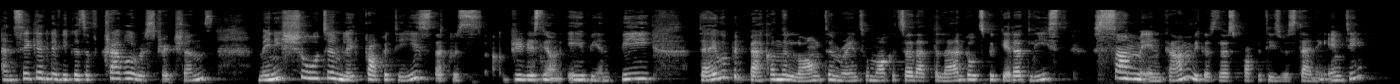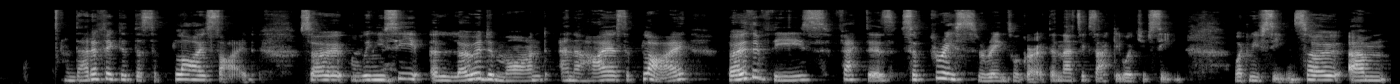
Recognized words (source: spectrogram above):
And secondly, because of travel restrictions, many short-term let properties that was previously on Airbnb, they were put back on the long-term rental market so that the landlords could get at least some income because those properties were standing empty. And that affected the supply side. So okay. when you see a lower demand and a higher supply, both of these factors suppress rental growth. And that's exactly what you've seen, what we've seen. So, um,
